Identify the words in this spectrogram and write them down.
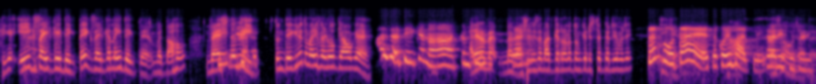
ठीक है? एक हाँ। साइड का ही देखते हैं एक साइड का नहीं देखते हैं बताओ। वैष्णवी तुम देख रही हो तुम्हारी फ्रेंड को क्या हो गया है? अच्छा ठीक है ना अरे मैं मैं वैष्णवी से बात कर रहा हूँ तुम क्यों डिस्टर्ब कर रही हो मुझे? सर होता है ऐसा कोई बात नहीं। ऐसा हो जाता है।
